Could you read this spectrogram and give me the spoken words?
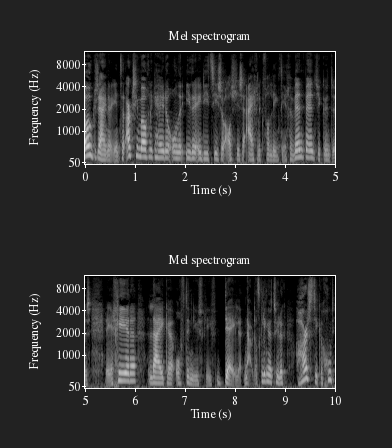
Ook zijn er interactiemogelijkheden onder iedere editie, zoals je ze eigenlijk van LinkedIn gewend bent. Je kunt dus reageren, liken of de nieuwsbrief delen. Nou, dat klinkt natuurlijk hartstikke goed,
